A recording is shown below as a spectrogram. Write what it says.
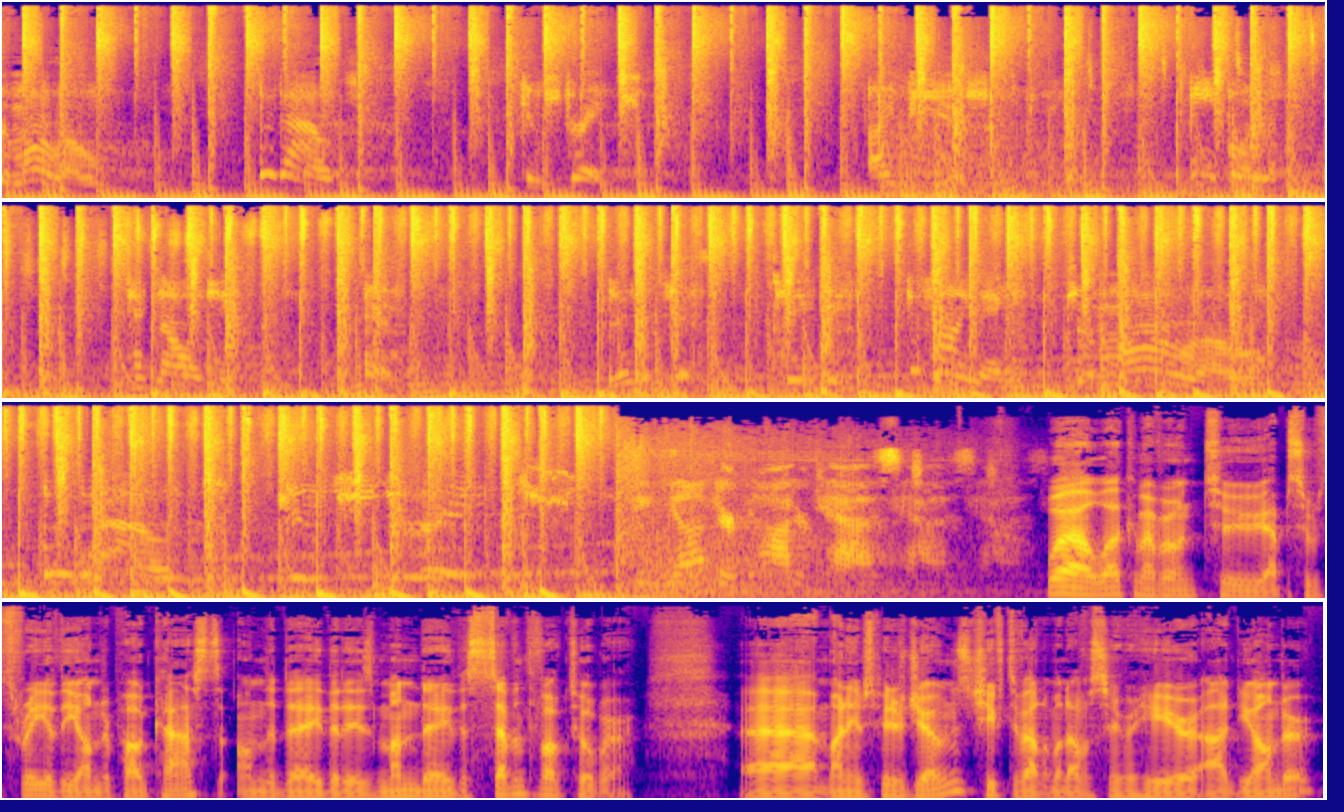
tomorrow without constraint. Ideas, people, technology, and limitless thinking. Defining tomorrow without constraint. The Yondr Podcast. Well, welcome everyone to episode three of the Yondr podcast on the day that is Monday, the 7th of October. Uh, my name is Peter Jones, Chief Development Officer here at Yondr.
